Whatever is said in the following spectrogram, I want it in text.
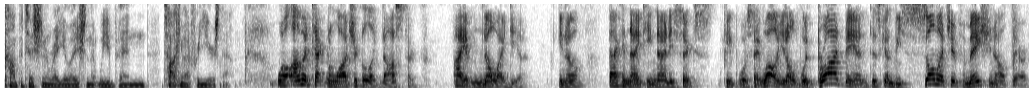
competition and regulation that we've been talking about for years now? Well, I'm a technological agnostic. I have no idea. You know, back in 1996, people were saying, well, you know, with broadband, there's going to be so much information out there.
